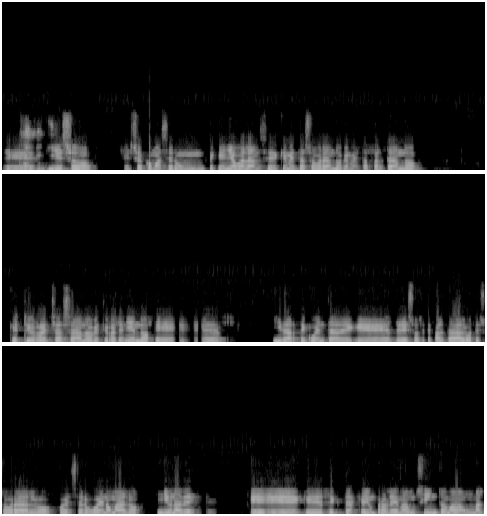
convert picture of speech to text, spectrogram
Eh, y eso, eso es como hacer un pequeño balance de qué me está sobrando, qué me está faltando, qué estoy rechazando, qué estoy reteniendo. Eh, y darte cuenta de que de eso, si te falta algo, te sobra algo, puede ser bueno o malo. Y una vez que, que detectas que hay un problema, un síntoma, un mal,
